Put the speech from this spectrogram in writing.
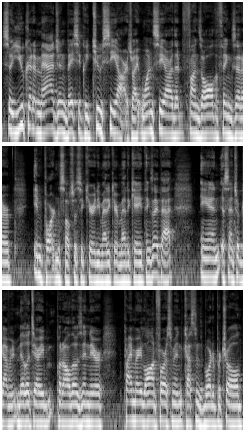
So you could imagine basically two CRs, right? One CR that funds all the things that are important, Social Security, Medicare, Medicaid, things like that and essential government, military, put all those in there primary law enforcement, Customs Border Patrol,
